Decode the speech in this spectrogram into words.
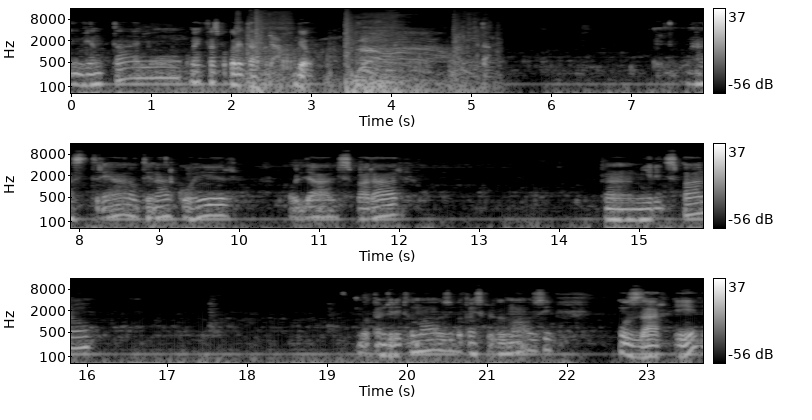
Inventário. Como é que faz para coletar? Deu. Tá. Rastrear, alterar, correr, olhar, disparar. Uh, mira e disparo. Botão direito do mouse, botão esquerdo do mouse. Usar E.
